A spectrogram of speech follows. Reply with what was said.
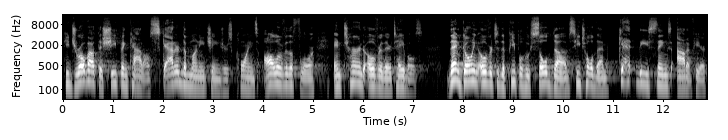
He drove out the sheep and cattle, scattered the money changers' coins all over the floor, and turned over their tables. Then, going over to the people who sold doves, he told them, Get these things out of here.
